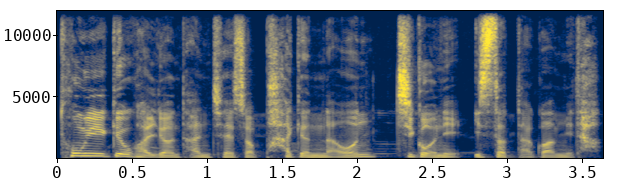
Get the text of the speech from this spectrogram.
통일교 관련 단체에서 파견 나온 직원이 있었다고 합니다.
